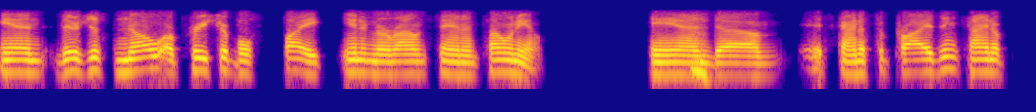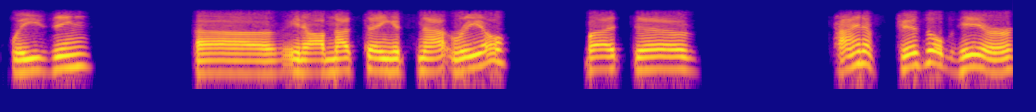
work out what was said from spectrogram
and there's just no appreciable spike in and around San Antonio. And um, it's kind of surprising, kind of pleasing. Uh, you know, I'm not saying it's not real, but uh, kind of fizzled here,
